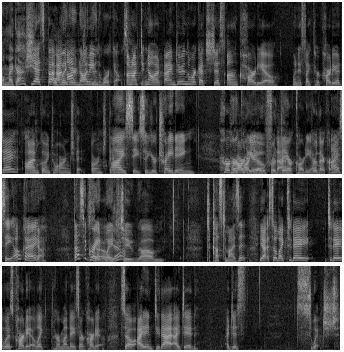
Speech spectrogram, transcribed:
Oh my gosh. Yes, but Well, I'm but not you're not doing, doing the workouts. I'm not. Do, no, I'm- I'm doing the workouts just on cardio. When it's like her cardio day, I'm going to Orange Fit, Orange Theory. Ah. I see. So you're trading her, her cardio, cardio, for, for, that. their cardio. For their cardio. I see. Okay. Yeah. That's a great So- way Yeah. to um, to customize it. Yeah. So like today, today was cardio. Like her Mondays are cardio. So I didn't do that. I did. I just switched.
